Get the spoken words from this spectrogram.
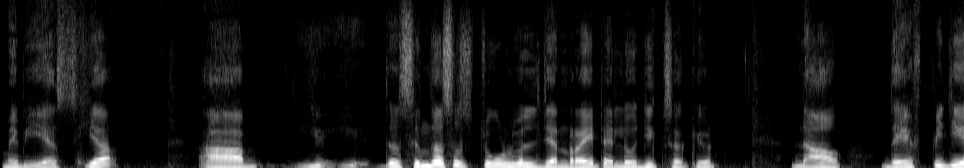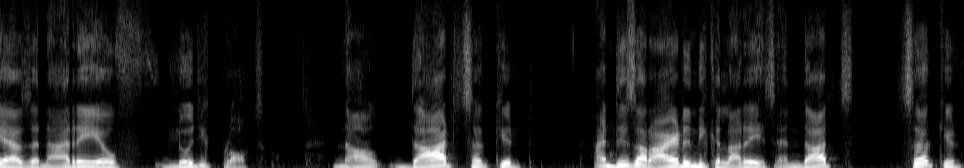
maybe yes here um, you, you, the synthesis tool will generate a logic circuit. Now the FPGA has an array of logic blocks now that circuit and these are identical arrays and that circuit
